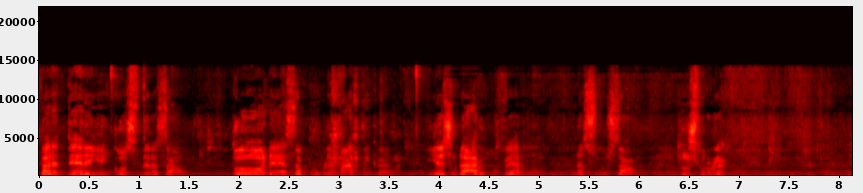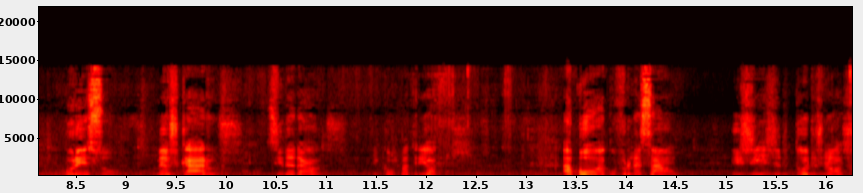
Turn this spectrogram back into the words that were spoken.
para terem em consideração toda essa problemática e ajudar o governo na solução dos problemas. Por isso, meus caros cidadãos e compatriotas, a boa governação exige de todos nós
